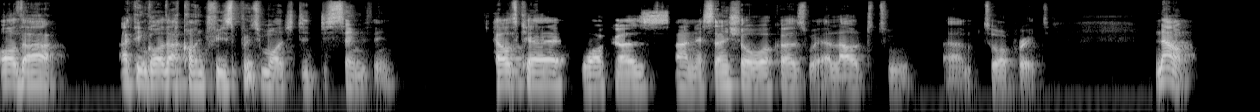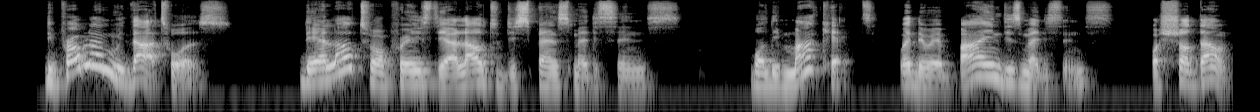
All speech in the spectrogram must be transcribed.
other, I think other countries pretty much did the same thing healthcare workers and essential workers were allowed to um, to operate. Now, the problem with that was they're allowed to operate, they're allowed to dispense medicines, but the market where they were buying these medicines was shut down.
